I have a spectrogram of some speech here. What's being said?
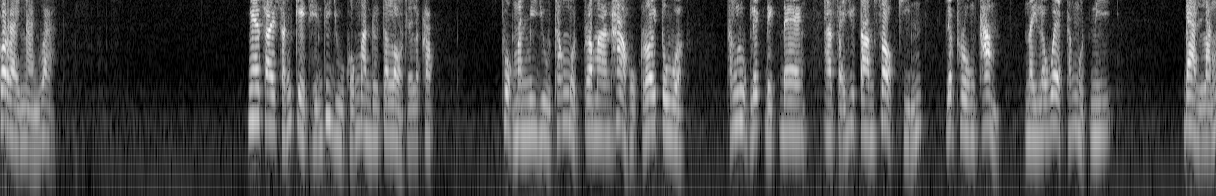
ก็รายงานว่า แง่ทรายสังเกตเห็นที่อยู่ของมันโดยตลอดเลยละครับ พวกมันมีอยู่ทั้งหมดประมาณห้าหกร้อยตัว ทั้งลูกเล็กเด็กแดง อาศัยอยู่ตามซอกหิน และโพรงถ้ำในละแวกทั้งหมดนี้ ด้านหลัง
